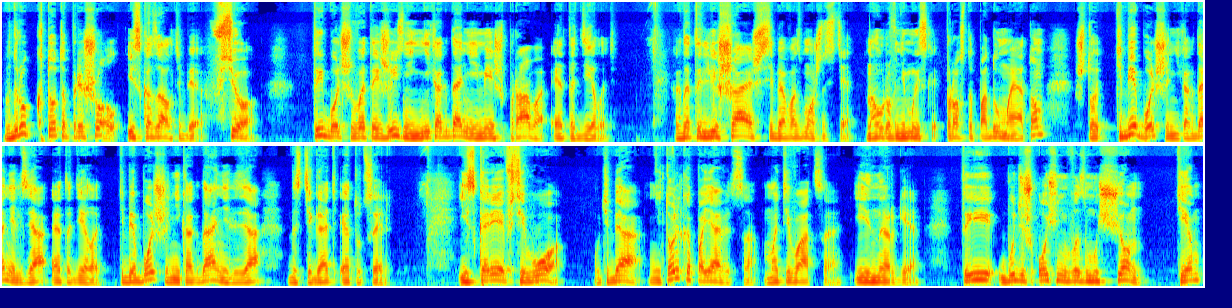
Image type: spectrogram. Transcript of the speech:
вдруг кто-то пришел и сказал тебе, все, ты больше в этой жизни никогда не имеешь права это делать. Когда ты лишаешь себя возможности на уровне мысли, просто подумай о том, что тебе больше никогда нельзя это делать. Тебе больше никогда нельзя достигать эту цель. И скорее всего, у тебя не только появится мотивация и энергия, ты будешь очень возмущен тем,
